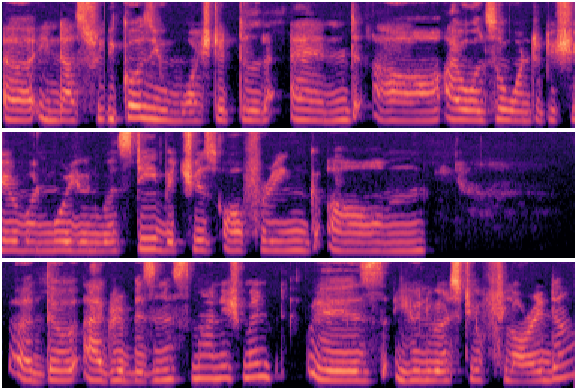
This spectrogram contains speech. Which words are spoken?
uh, industry. Because you watched it till the end uh, i also wanted to share one more university which is offering um, uh, the agribusiness management is university of florida.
